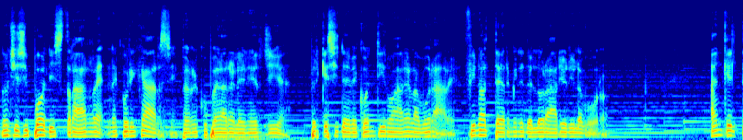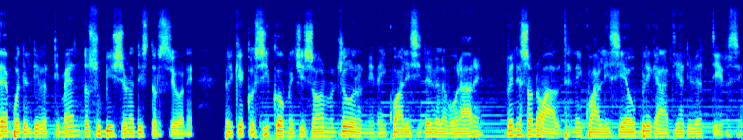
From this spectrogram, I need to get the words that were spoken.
non ci si può distrarre né coricarsi per recuperare le energie, perché si deve continuare a lavorare fino al termine dell'orario di lavoro. Anche il tempo del divertimento subisce una distorsione perché così come ci sono giorni nei quali si deve lavorare, ve ne sono altri nei quali si è obbligati a divertirsi.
